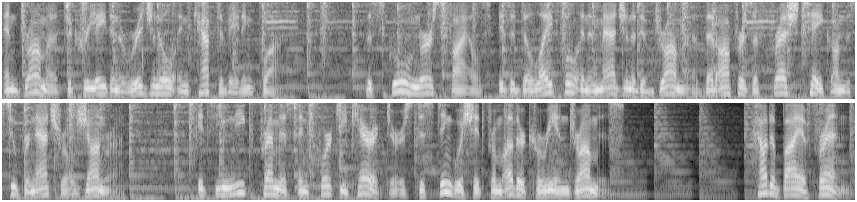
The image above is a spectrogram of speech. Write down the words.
and drama to create an original and captivating plot. The School Nurse Files is a delightful and imaginative drama that offers a fresh take on the supernatural genre. Its unique premise and quirky characters distinguish it from other Korean dramas. How to Buy a Friend.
